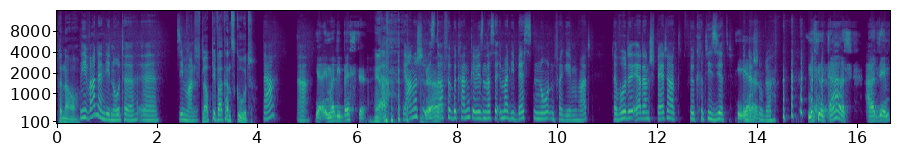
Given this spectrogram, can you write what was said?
Genau. wie war denn die Note, äh, Simon? Ich glaube, die war ganz gut. Ja? Ah. Ja, immer die beste. Ja. Janusz Ja. ist dafür bekannt gewesen, dass er immer die besten Noten vergeben hat. Da wurde er dann später für kritisiert in Ja. der Schule. Nicht nur das, aber dem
